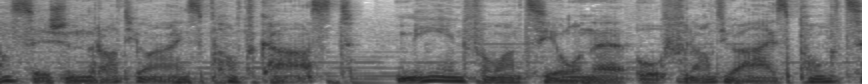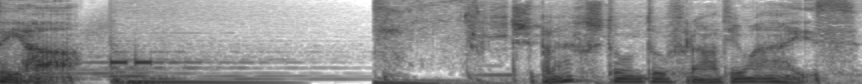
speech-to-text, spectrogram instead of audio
Das ist ein Radio 1 Podcast. Mehr Informationen auf radio1.ch. Die Sprechstunde auf Radio 1.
